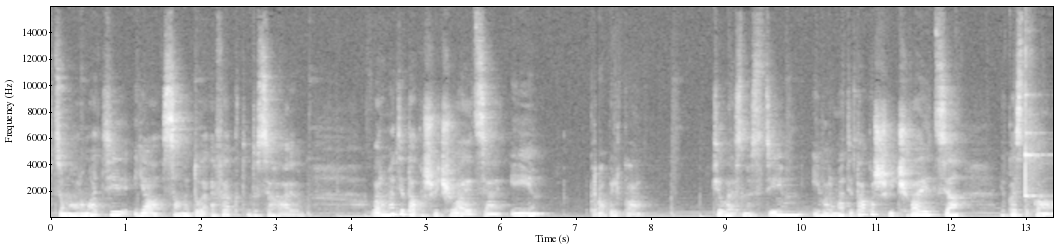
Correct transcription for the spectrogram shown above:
в цьому ароматі я саме той ефект досягаю. В ароматі також відчувається і крапелька тілесності, і в ароматі також відчувається якась така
